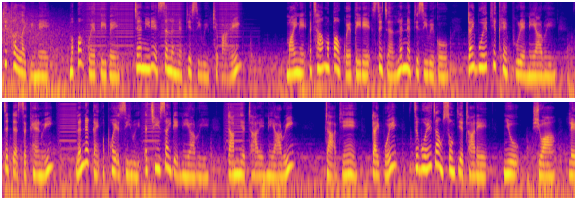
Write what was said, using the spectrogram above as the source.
ပြစ်ခတ်လိုက်ပြီးမြဲမပေါက်ကွဲသေးပဲကြံနေတဲ့ဆက်လက်နက်ပစ္စည်းတွေဖြစ်ပါတယ်။မိုင်းနဲ့အခြားမပေါက်ကွဲသေးတဲ့စစ်ကြံလက်နက်ပစ္စည်းတွေကို တိုက်ပွဲဖြစ်ခဲ့ဖူးတဲ့နေရာတွေစစ်တပ်စခန်းတွေလက်နက်ကင်အဖွဲ့အစည်းတွေအခြေစိုက်တဲ့နေရာတွေတားမြစ်ထားတဲ့နေရာတွေဒါအပြင်တိုက်ပွဲစစ်ပွဲကြောင့်စွန့်ပစ်ထားတဲ့မြို့ရွာလဲ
